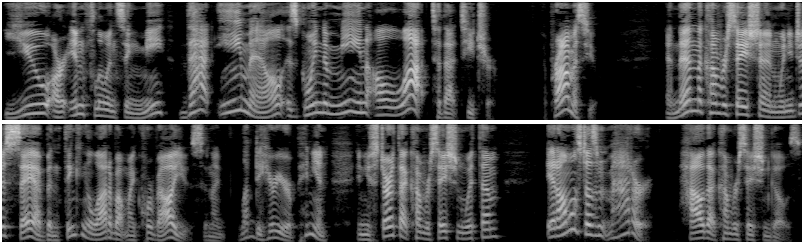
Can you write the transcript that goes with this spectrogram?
you are influencing me, that email is going to mean a lot to that teacher. I promise you. And then the conversation, when you just say, I've been thinking a lot about my core values and I'd love to hear your opinion, and you start that conversation with them, it almost doesn't matter how that conversation goes.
